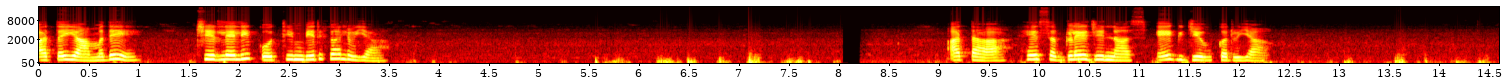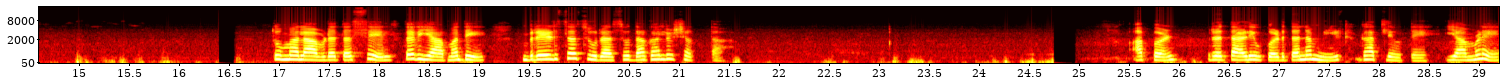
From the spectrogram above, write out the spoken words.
आता यामध्ये चिरलेली कोथिंबीर घालूया. आता हे सगळे जिन्नस एक जीव करूया. तुम्हाला आवडत असेल तर यामध्ये ब्रेडचा चुरासुद्धा घालू शकता. आपण रताळी उकडताना मीठ घातले होते. यामुळे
